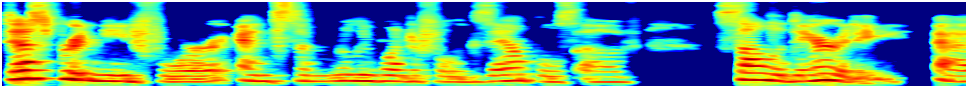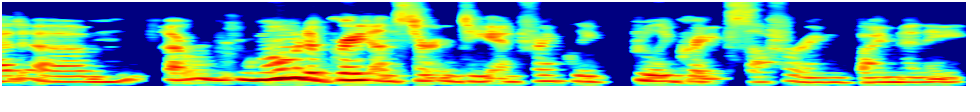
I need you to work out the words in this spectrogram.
desperate need for and some really wonderful examples of solidarity at um, a moment of great uncertainty and frankly really great suffering by many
